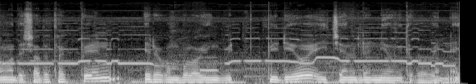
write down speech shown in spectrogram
আমাদের সাথে থাকবেন। এরকম ব্লগিং ভিডিও এই চ্যানেলে নিয়মিত পাবেন।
